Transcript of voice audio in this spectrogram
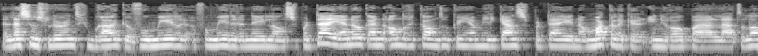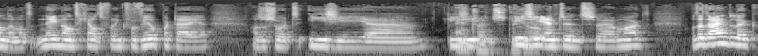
de, lessons learned gebruiken voor meerdere, voor meerdere Nederlandse partijen. En ook aan de andere kant, hoe kun je Amerikaanse partijen nou makkelijker in Europa laten landen. Want Nederland geldt voor, voor veel partijen als een soort easy, uh, easy entrance, easy entrance uh, markt. Want uiteindelijk,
